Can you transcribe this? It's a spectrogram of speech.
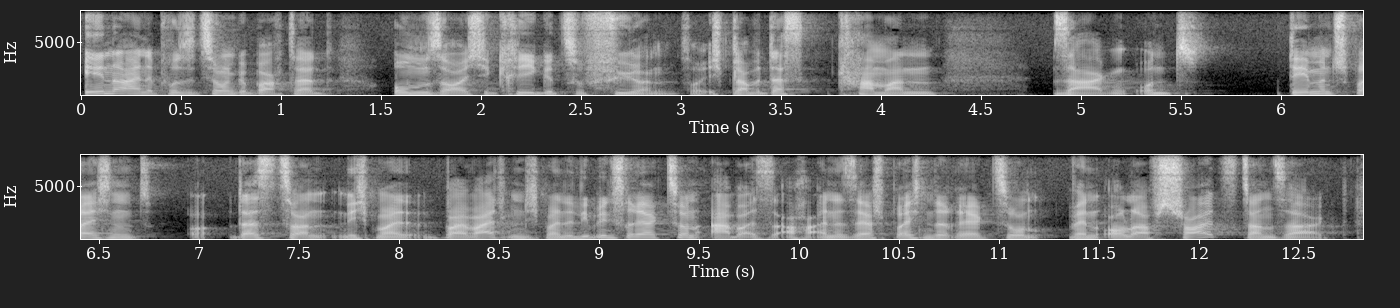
in eine Position gebracht hat, um solche Kriege zu führen. So, ich glaube, das kann man sagen. Und dementsprechend, das ist zwar nicht mal, bei weitem nicht meine Lieblingsreaktion, aber es ist auch eine sehr sprechende Reaktion, wenn Olaf Scholz dann sagt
